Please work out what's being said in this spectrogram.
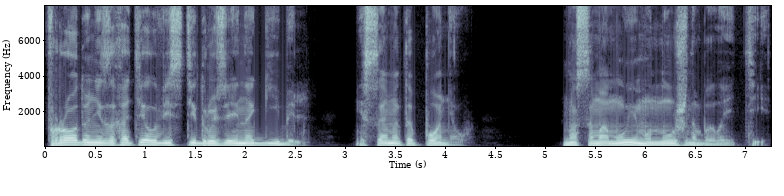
Фродо не захотел вести друзей на гибель, и Сэм это понял. Но самому ему нужно было идти.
